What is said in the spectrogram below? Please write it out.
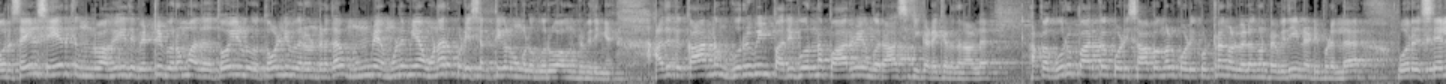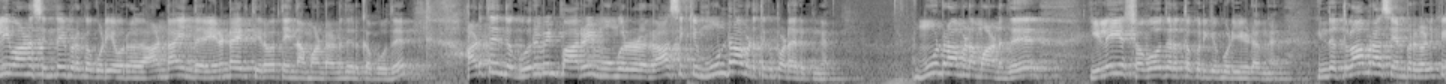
ஒரு செயல் செய்யறதுக்கு முன்பாக இது வெற்றி பெறும் அது தோல்வி தோல்வி பெறுன்றத உண்மை முழுமையாக உணரக்கூடிய சக்திகள் உங்களுக்கு உருவாகுன்றவிதிங்க அதுக்கு காரணம் குருவின் பரிபூர்ண பார்வை உங்கள் ராசிக்கு கிடைக்கிறதுனால. அப்போ குரு பார்க்க கோடி சாபங்கள் கோடி குற்றங்கள் விலகுன்ற விதியின் அடிப்படையில் ஒரு செழிவான சிந்தை பிறக்கக்கூடிய ஒரு ஆண்டா இந்த இரண்டாயிரத்தி இருபத்தைந்தாம் ஆண்டானது இருக்க போது அடுத்து இந்த குருவின் பார்வை உங்களோட ராசிக்கு மூன்றாம் இடத்துக்கு படம் இருக்குங்க. மூன்றாம் இடமானது இளைய சகோதரத்தை குறிக்கக்கூடிய இடங்க. இந்த துலாம் ராசி என்பர்களுக்கு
